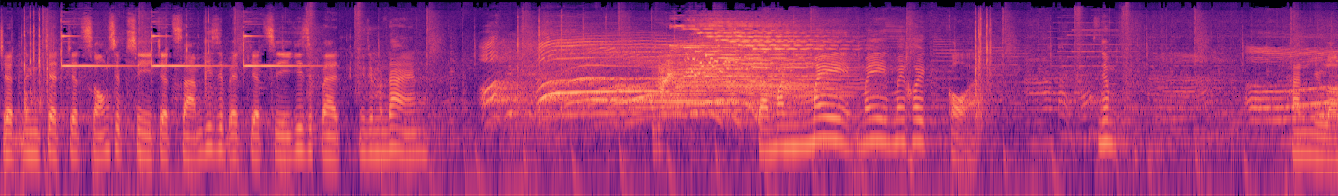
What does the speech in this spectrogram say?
เจ็ดหนึ่งเจ็ดเจ็ดสองสิบสี่เจ็ดสามยี่สิบเอ็ดเจ็ดสี่ยี่สิบแปดจริงๆมันได้นะแต่มันไม่ไม่ไม่ค่อยเกาะอะเนี่ย ทันอยู่เหรอ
